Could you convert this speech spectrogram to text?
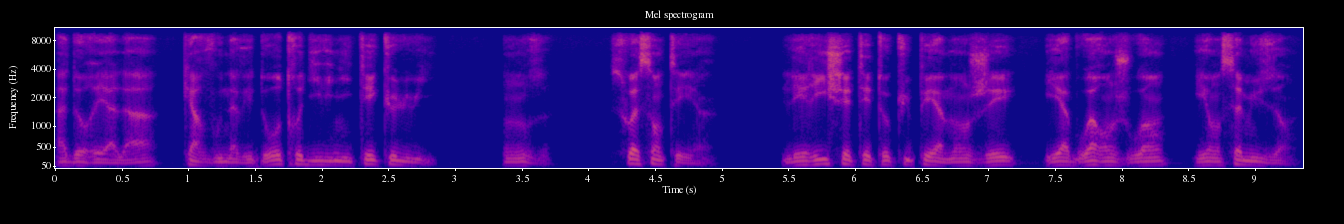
adorez Allah, car vous n'avez d'autre divinité que lui. 11. 61. Les riches étaient occupés à manger, et à boire en jouant, et en s'amusant.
